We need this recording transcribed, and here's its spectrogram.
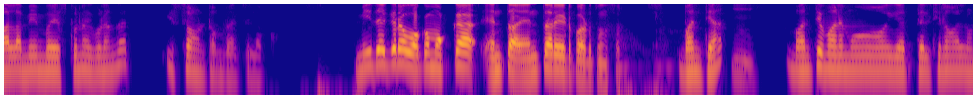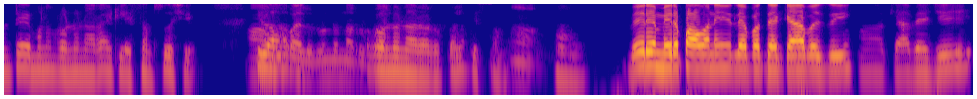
మళ్ళీ మేము వేసుకున్నది కూడా ఇస్తూ ఉంటాం రైతులకు. మీ దగ్గర ఒక మొక్క ఎంత ఎంత రేట్ పడుతుంది సార్? బంత్య. బంతి మనము ఇక తెలిసిన వాళ్ళు ఉంటే మనం రెండున్నర ఇట్లా ఇస్తాం చూసి. ఇక రెండున్నర రెండున్నర రూపాయలకు ఇస్తాం. ఆ. వేరే మిరపావని లేకపోతే క్యాబేజీ? ఆ, క్యాబేజీ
